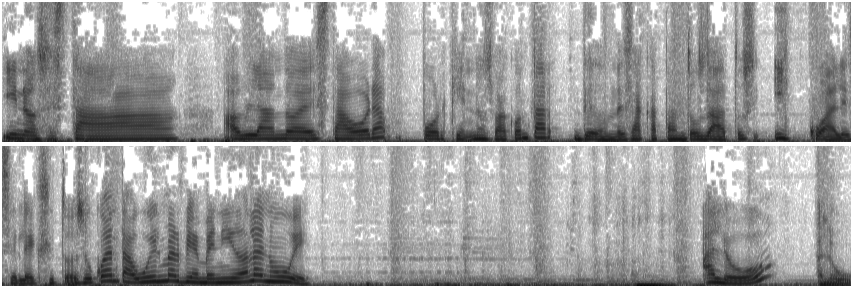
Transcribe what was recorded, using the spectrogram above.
y nos está hablando a esta hora porque nos va a contar de dónde saca tantos datos y cuál es el éxito de su cuenta. Wilmer, bienvenido a la nube. ¿Aló? Aló.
